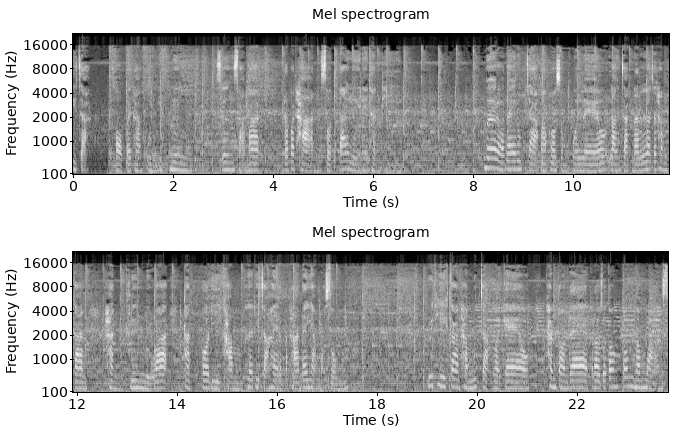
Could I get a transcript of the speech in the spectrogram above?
ที่จะออกไปทางขุ่นนิดนึง ซึ่งสามารถรับประทานสดได้เลยในทันที เมื่อเราได้ลูกจากมาพอสมควรแล้ว หลังจากนั้นเราจะทำการหั่นครึ่งหรือว่าตัดพอดีคำเพื่อที่จะให้รับประทานได้อย่างเหมาะสม วิธีการทำลูกจากลอยแก้ว ขั้นตอนแรกเราจะต้องต้มน้ำหวานส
